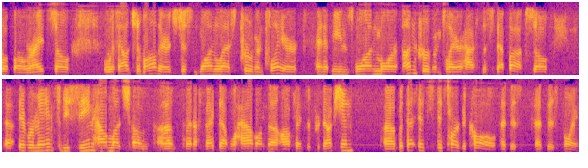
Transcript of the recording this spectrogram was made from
football, right? So without Jamaal there, it's just one less proven player, and it means one more unproven player has to step up. So uh, it remains to be seen how much of, of an effect that will have on the offensive production. Uh, but that it's it's hard to call at this at this point.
